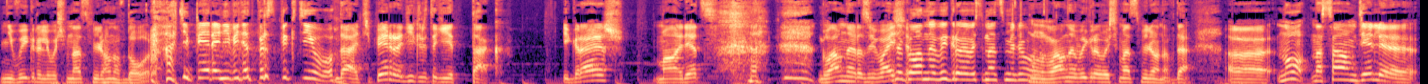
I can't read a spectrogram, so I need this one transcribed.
не выиграли 18 миллионов долларов. А теперь они видят перспективу. Да, теперь родители такие, так, играешь, Молодец. главное, развивайся. Главное, выигрывай 18 миллионов. Ну, главное, выигрывай 18 миллионов, да. Э, ну, на самом деле,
